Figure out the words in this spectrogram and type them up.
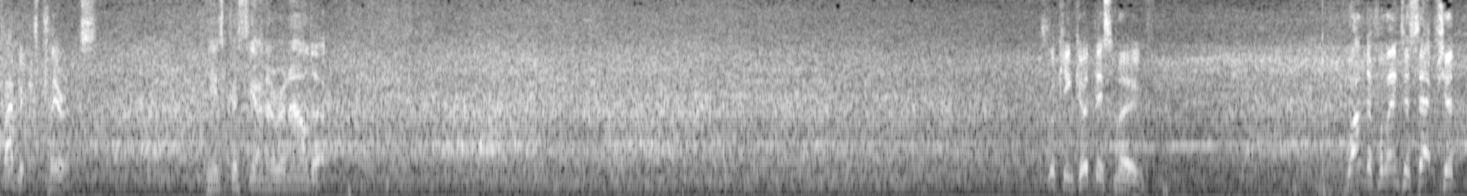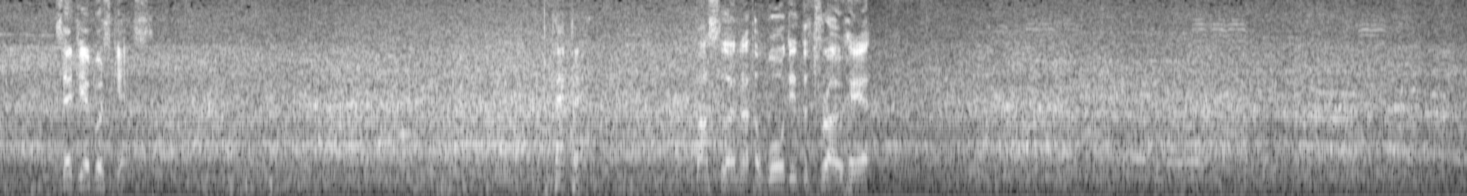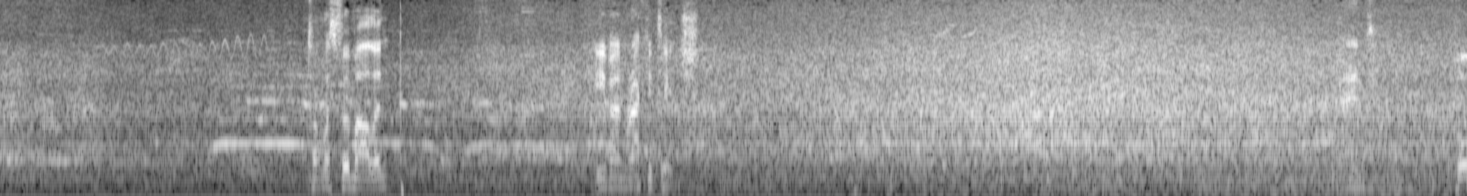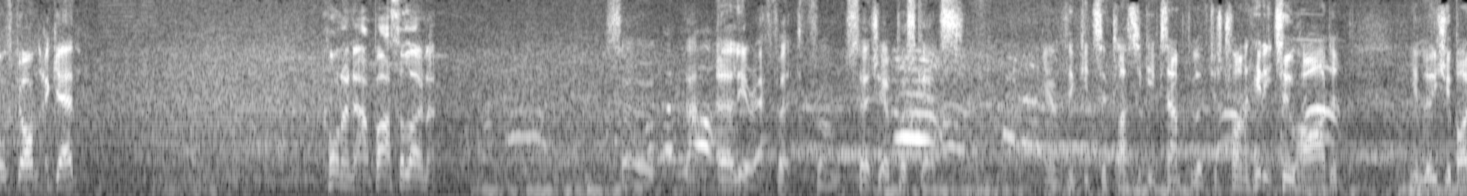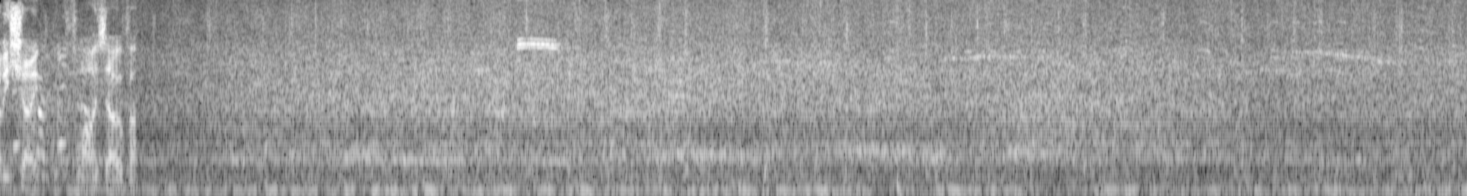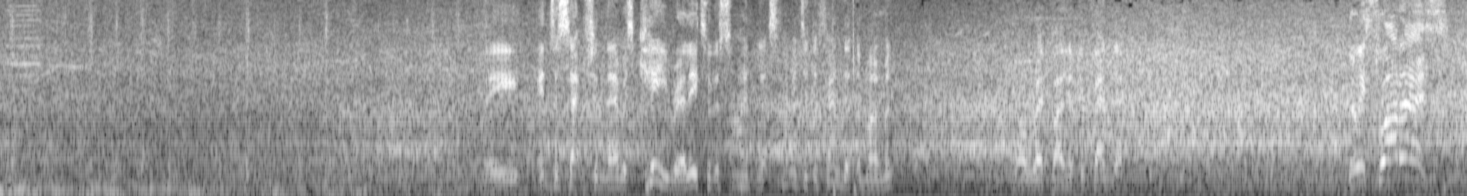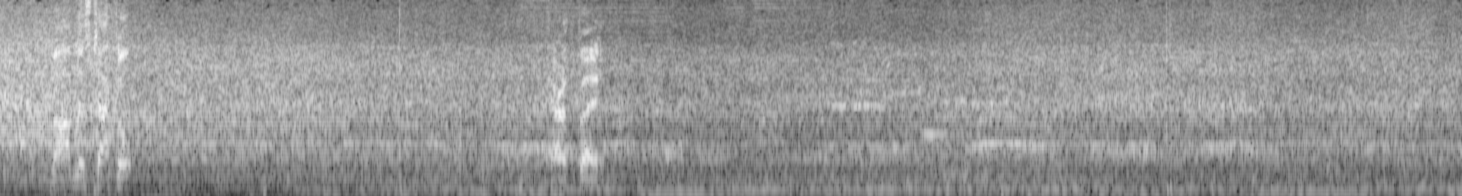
Fabulous clearance. Here's Cristiano Ronaldo. Looking good, this move. Wonderful interception. Sergio Busquets. Pepe. Barcelona awarded the throw here. Thomas Vermaelen. Ivan Rakitic. And the ball's gone again. Corner now, Barcelona. So that earlier effort from Sergio Busquets. Yeah, I think it's a classic example of just trying to hit it too hard and you lose your body shape, flies over. Interception there was key, really, to the side that's having to defend at the moment. Well read by the defender. Luis Suarez! Marvellous tackle. Gareth Bale.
